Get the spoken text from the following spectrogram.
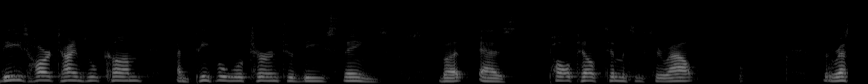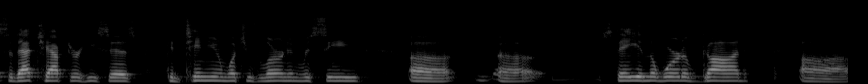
these hard times will come and people will turn to these things. But as Paul tells Timothy throughout the rest of that chapter, he says, continue in what you've learned and received, uh, uh, stay in the Word of God. Uh,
